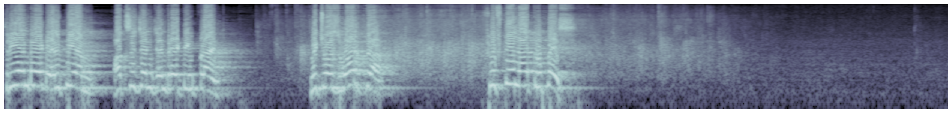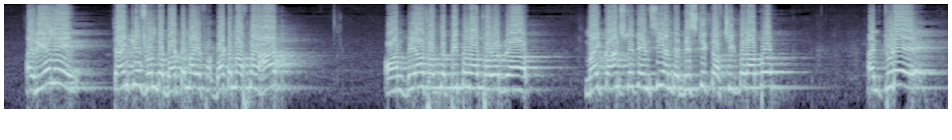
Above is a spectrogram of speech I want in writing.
300 LPM oxygen generating plant which was worth uh, 50 lakh rupees. I really thank you from the bottom of, bottom of my heart on behalf of the people of our, uh, my constituency and the district of Chikbalapur. And today,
